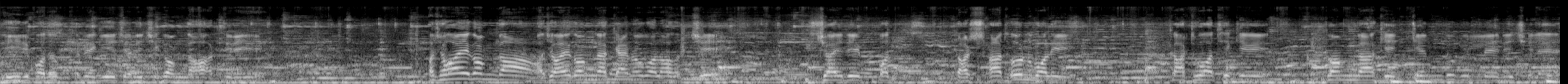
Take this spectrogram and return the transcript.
ধীর পদক্ষেপে গিয়ে চলেছি গঙ্গার তীরে। অজয় গঙ্গা অজয় গঙ্গা কেন বলা হচ্ছে? জয়দেব তার সাধন বলে কাটোয়া থেকে গঙ্গাকে কেন্দ্রবিল্লে এনেছিলেন।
